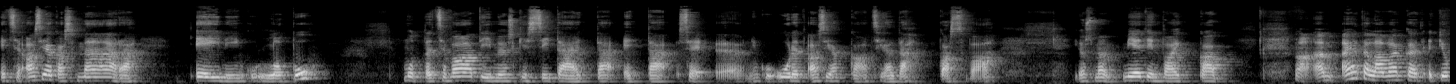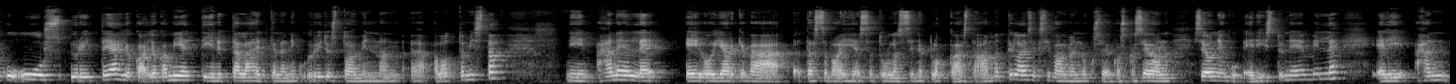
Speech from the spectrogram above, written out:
Että se asiakasmäärä ei niin kuin lopu, mutta että se vaatii myöskin sitä, että, että se niin kuin uudet asiakkaat sieltä kasvaa. Jos mä mietin vaikka No, ajatellaan vaikka, että, että joku uusi yrittäjä, joka, joka miettii nyt tällä hetkellä niin kuin yritystoiminnan aloittamista, niin hänelle ei ole järkevää tässä vaiheessa tulla sinne blokkaasta ammattilaiseksi valmennukseen, koska se on, se on niin kuin edistyneemmille. Eli hän,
